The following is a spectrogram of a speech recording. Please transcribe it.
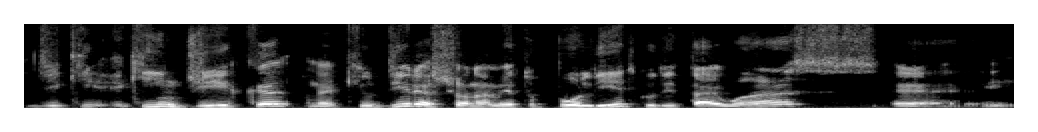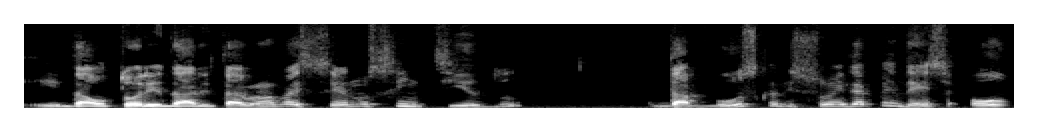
de que, que indica né, que o direcionamento político de Taiwan é, e da autoridade de Taiwan vai ser no sentido da busca de sua independência, ou,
